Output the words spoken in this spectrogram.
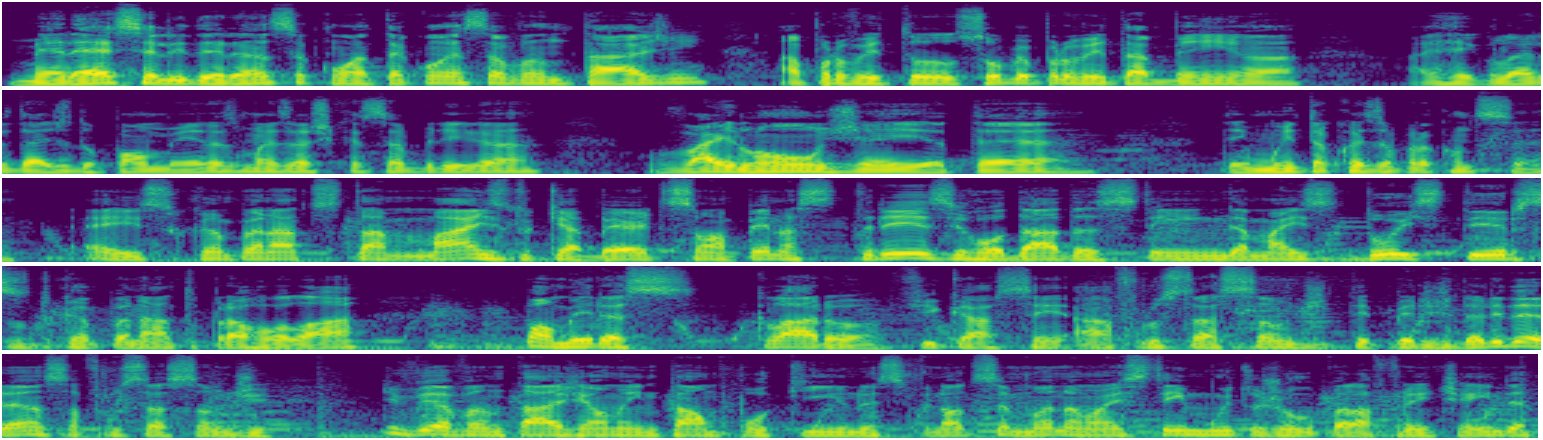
merece a liderança, com, até com essa vantagem. Aproveitou, soube aproveitar bem a, a irregularidade do Palmeiras, mas acho que essa briga vai longe aí até. Tem muita coisa para acontecer. É isso, o campeonato está mais do que aberto, são apenas 13 rodadas, tem ainda mais dois terços do campeonato para rolar. Palmeiras, claro, fica a frustração de ter perdido a liderança, a frustração de, de ver a vantagem aumentar um pouquinho nesse final de semana, mas tem muito jogo pela frente ainda.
